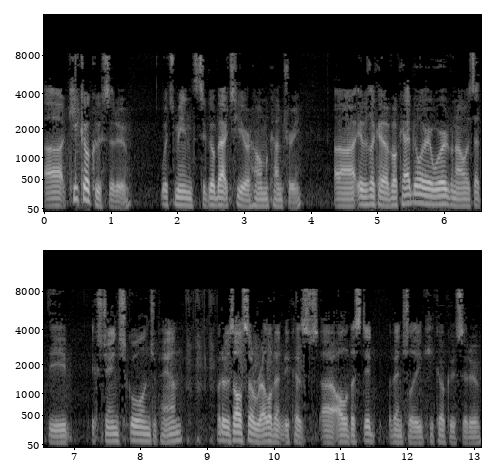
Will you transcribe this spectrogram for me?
Uh kikoku suru, which means to go back to your home country. Uh, it was like a vocabulary word when I was at the exchange school in Japan, but it was also relevant because uh, all of us did eventually kikoku suru,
